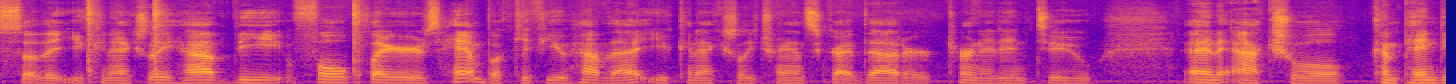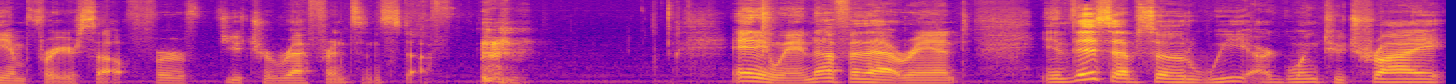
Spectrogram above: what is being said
so that you can actually have the full player's handbook. If you have that, you can actually transcribe that or turn it into an actual compendium for yourself for future reference and stuff. anyway, enough of that rant. In this episode, we are going to try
